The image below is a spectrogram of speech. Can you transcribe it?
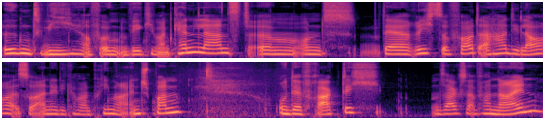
irgendwie auf irgendeinem Weg jemanden kennenlernst ähm, und der riecht sofort, aha, die Laura ist so eine, die kann man prima einspannen. Und der fragt dich, und sagst einfach nein.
